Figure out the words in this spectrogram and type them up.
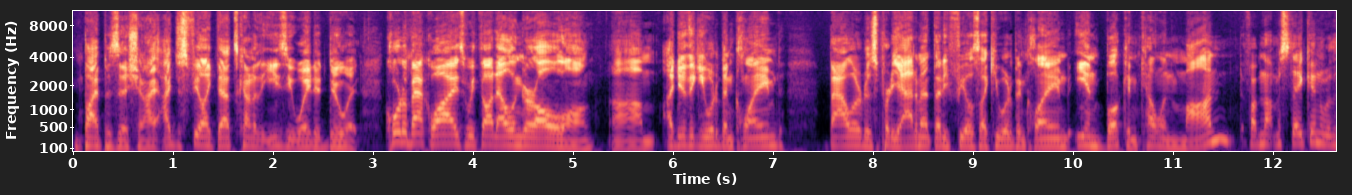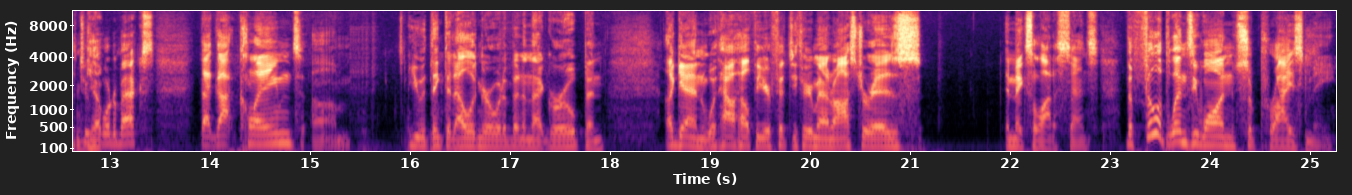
by position. I, I just feel like that's kind of the easy way to do it. Quarterback wise, we thought Ehlinger all along. Um, I do think he would have been claimed. Ballard is pretty adamant that he feels like he would have been claimed. Ian Book and Kellen Mond, if I'm not mistaken, were the two Yep. quarterbacks that got claimed. Um, you would think that Ehlinger would have been in that group. And again, with how healthy your 53 man roster is, it makes a lot of sense. The Philip Lindsay one surprised me.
